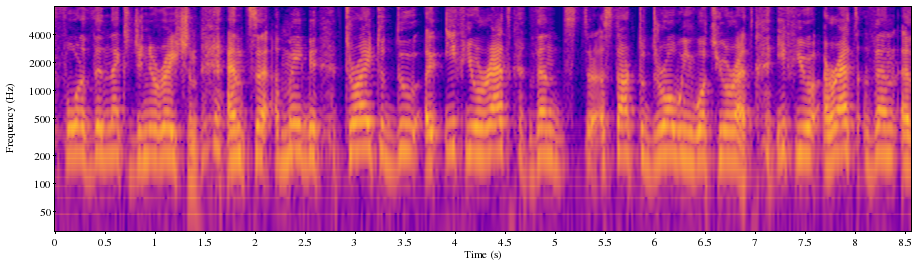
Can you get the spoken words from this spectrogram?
for the next generation. And uh, maybe try to do, uh, if you read, then st start to drawing what you read. If you read, then uh,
